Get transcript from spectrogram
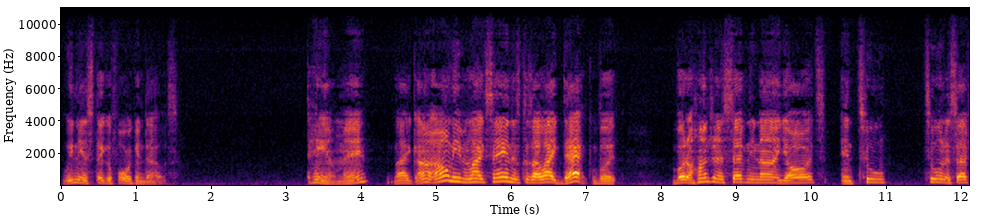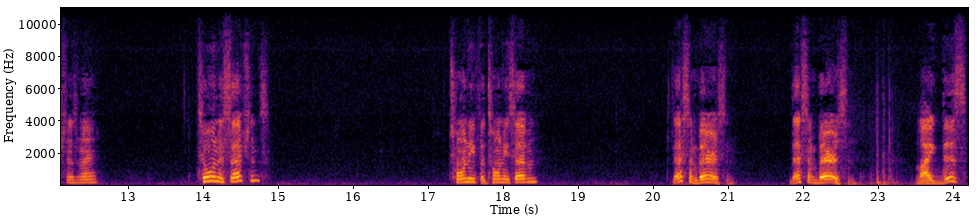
we need to stick a fork in Dallas. Damn, man. Like I, I don't even like saying this because I like Dak, but but 179 yards and two two interceptions, man. Two interceptions. 20 for 27. That's embarrassing. That's embarrassing. Like this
